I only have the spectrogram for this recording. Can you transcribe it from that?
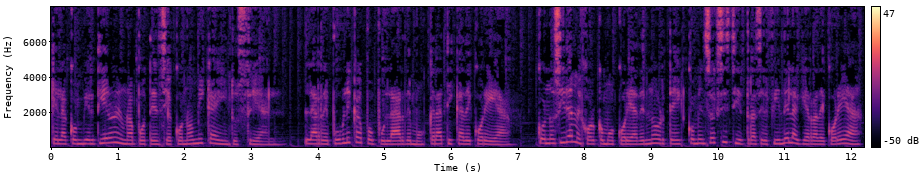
que la convirtieron en una potencia económica e industrial la República Popular Democrática de Corea. Conocida mejor como Corea del Norte, comenzó a existir tras el fin de la Guerra de Corea,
